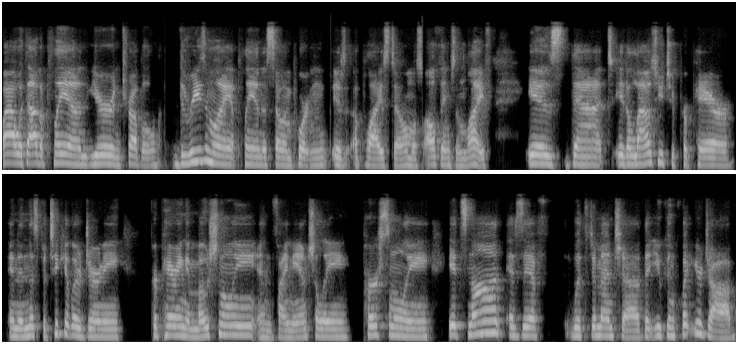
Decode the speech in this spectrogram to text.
Wow, without a plan, you're in trouble. The reason why a plan is so important is applies to almost all things in life is that it allows you to prepare and in this particular journey preparing emotionally and financially, personally, it's not as if with dementia that you can quit your job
